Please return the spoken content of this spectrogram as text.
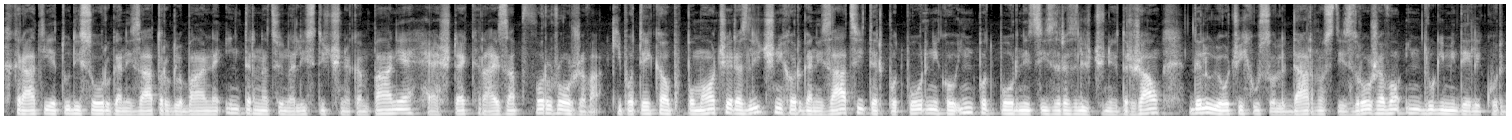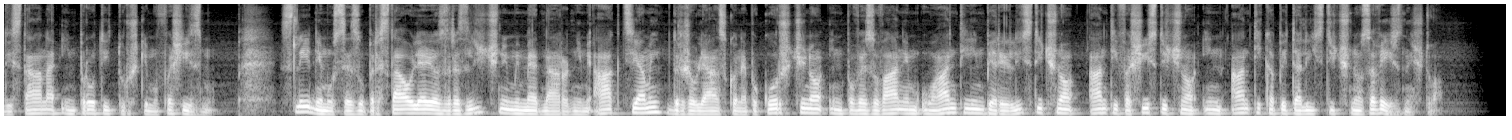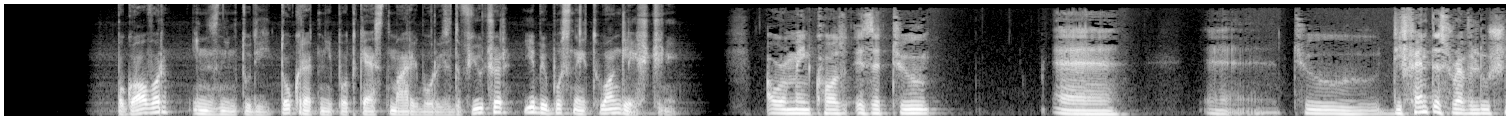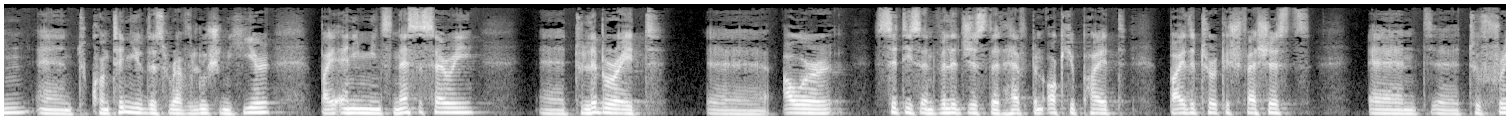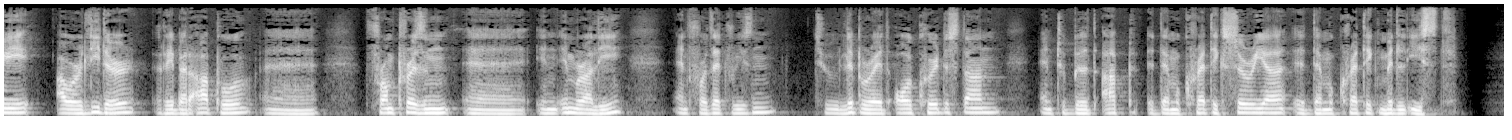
Hkrati je tudi soorganizator globalne internacionalistične kampanje hashtag RiseUpForRožava, ki poteka ob pomoči različnih organizacij ter podpornikov in podpornic iz različnih držav, delujočih v solidarnosti z Rožavo in drugimi deli Kurdistana in proti turškemu fašizmu. Slednjemu se zoprstavljajo z različnimi mednarodnimi akcijami, državljansko nepokorščino in povezovanjem v antiimperialistično, antifašistično in antikapitalistično zavezništvo. Pogovor in z njim tudi tokratni podcast Maribor the Future je bil posnet v angleščini. Our main cause is to uh, uh, to defend this revolution and to continue this revolution here by any means necessary uh, to liberate uh, our cities and villages that have been occupied by the Turkish fascists and uh, to free our leader, Reber Apo, uh, from prison uh, in Imrali, and for that reason, to liberate all Kurdistan and to build up a democratic Syria, a democratic Middle East.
